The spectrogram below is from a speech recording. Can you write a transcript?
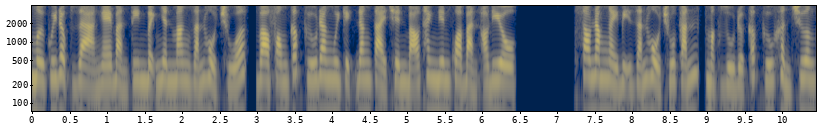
Mời quý độc giả nghe bản tin bệnh nhân mang rắn hổ chúa vào phòng cấp cứu đang nguy kịch đăng tải trên báo Thanh niên qua bản audio. Sau 5 ngày bị rắn hổ chúa cắn, mặc dù được cấp cứu khẩn trương,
